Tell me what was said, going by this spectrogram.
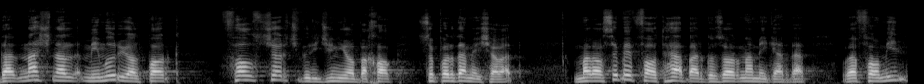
در نشنل میموریال پارک فالس چرچ ویرجینیا به خاک سپرده می شود مراسم فاتحه برگزار نمی گردد و فامیل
